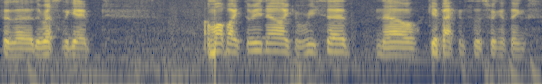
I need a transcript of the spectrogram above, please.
for the the rest of the game. I'm up by three now. I can reset now, get back into the swing of things.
